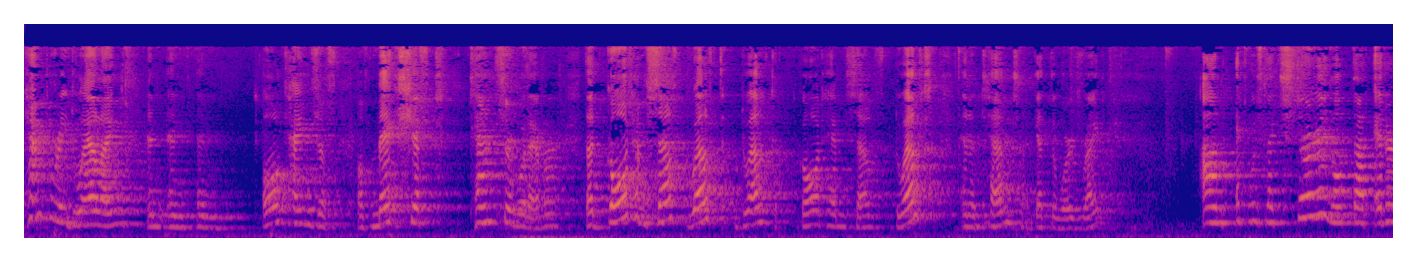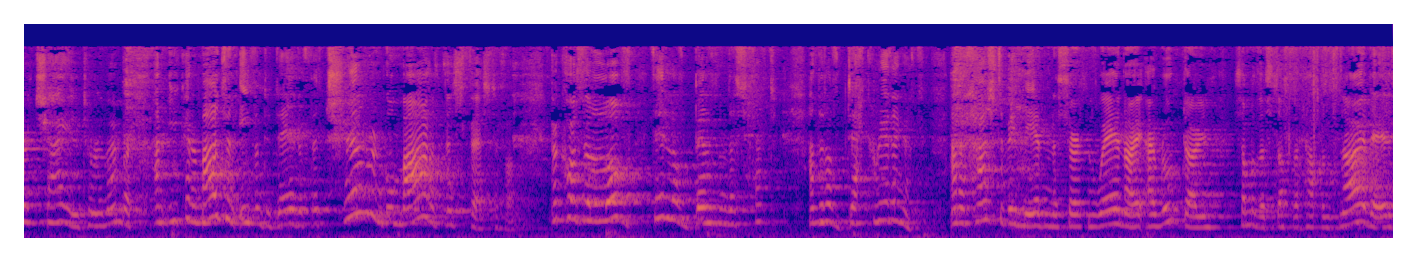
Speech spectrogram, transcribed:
temporary dwelling in, in, in all kinds of, of makeshift tents or whatever, that God Himself dwelt, dwelt, God Himself dwelt in a tent, I get the word right. And it was like stirring up that inner child to remember. And you can imagine even today that the children go mad at this festival because they love, they love building this hut and they love decorating it. And it has to be made in a certain way. Now, I wrote down some of the stuff that happens nowadays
